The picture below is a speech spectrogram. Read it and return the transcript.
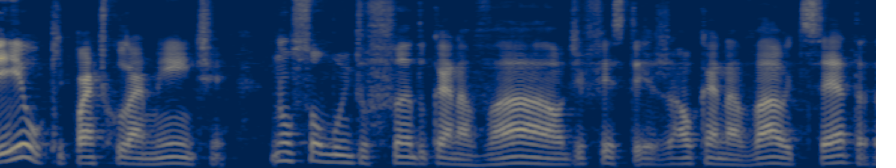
eu que particularmente não sou muito fã do carnaval, de festejar o carnaval, etc.,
